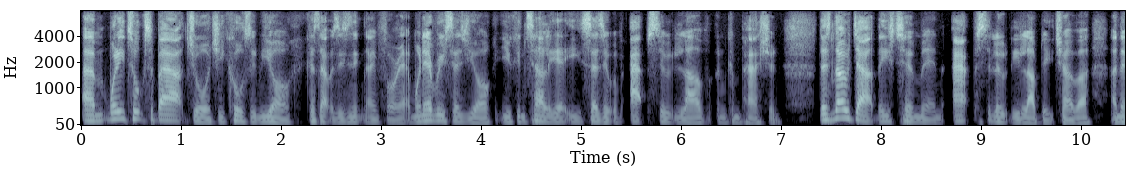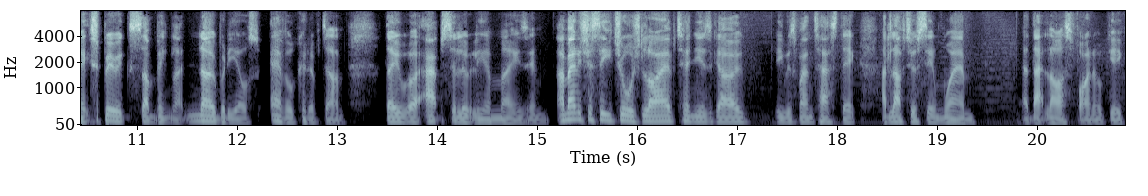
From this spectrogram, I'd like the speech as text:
Um, when he talks about George, he calls him Yog because that was his nickname for it. And whenever he says Yog, you can tell he, he says it with absolute love and compassion. There's no doubt these two men absolutely loved each other and they experienced something like nobody else ever could have done. They were absolutely amazing. I managed to see George live 10 years ago. He was fantastic. I'd love to have seen Wham at that last final gig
